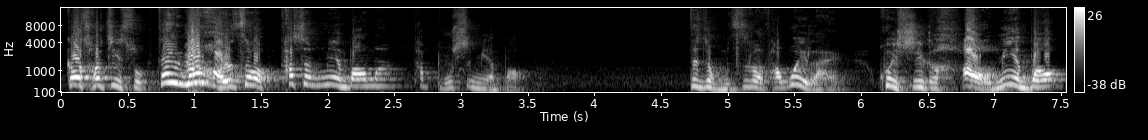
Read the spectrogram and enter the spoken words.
高超技术，但是揉好了之后，它是面包吗？它不是面包。但是我们知道，它未来会是一个好面包。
